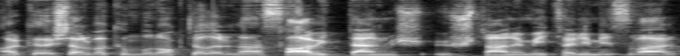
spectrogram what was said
Arkadaşlar bakın bu noktalarından sabitlenmiş. 3 tane metalimiz var.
